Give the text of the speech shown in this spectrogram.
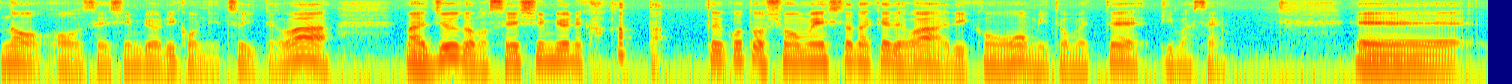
の精神病離婚については、まあ、重度の精神病にかかったということを証明しただけでは離婚を認めていません。えー、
